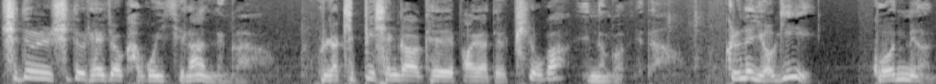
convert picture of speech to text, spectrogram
시들시들해져 가고 있지는 않는가. 우리가 깊이 생각해 봐야 될 필요가 있는 겁니다. 그런데 여기 권면,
